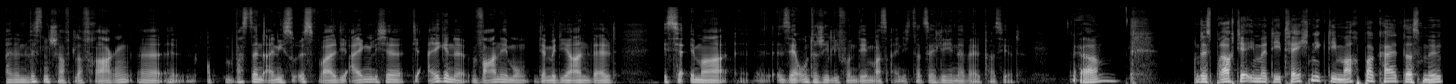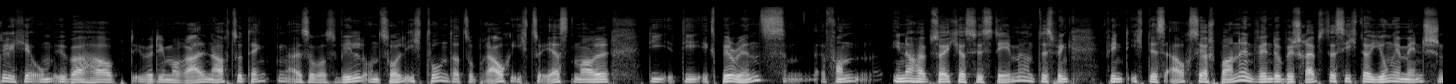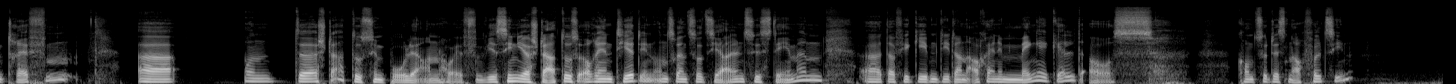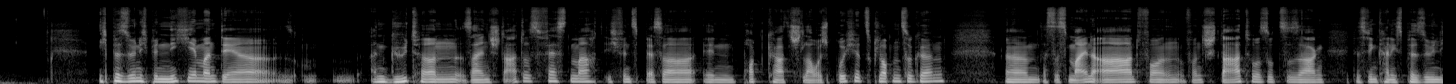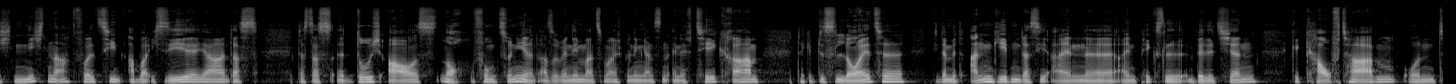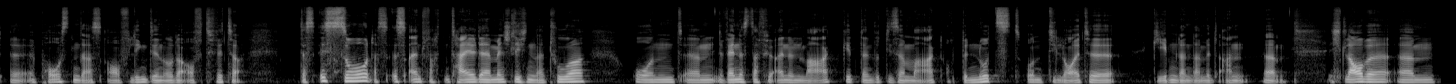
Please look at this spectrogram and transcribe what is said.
einen Wissenschaftler fragen, äh, ob, was denn eigentlich so ist, weil die eigentliche, die eigene Wahrnehmung der medialen Welt ist ja immer äh, sehr unterschiedlich von dem, was eigentlich tatsächlich in der Welt passiert. Ja, und es braucht ja immer die Technik, die Machbarkeit, das Mögliche, um überhaupt über die Moral nachzudenken. Also was will und soll ich tun? Dazu brauche ich zuerst mal die, die Experience von innerhalb solcher Systeme. Und deswegen finde ich das auch sehr spannend, wenn du beschreibst, dass sich da junge Menschen treffen äh, und äh, Statussymbole anhäufen. Wir sind ja statusorientiert in unseren sozialen Systemen. Äh, dafür geben die dann auch eine Menge Geld aus. Konntest du das nachvollziehen? Ich persönlich bin nicht jemand, der an Gütern seinen Status festmacht. Ich finde es besser, in Podcasts schlaue Sprüche zu kloppen zu können. Ähm, das ist meine Art von, von Status sozusagen. Deswegen kann ich es persönlich nicht nachvollziehen, aber ich sehe ja, dass, dass das äh, durchaus noch funktioniert. Also wir nehmen mal zum Beispiel den ganzen NFT-Kram. Da gibt es Leute, die damit angeben, dass sie ein, äh, ein Pixelbildchen gekauft haben und äh, posten das auf LinkedIn oder auf Twitter. Das ist so, das ist einfach ein Teil der menschlichen Natur und ähm, wenn es dafür einen Markt gibt, dann wird dieser Markt auch benutzt und die Leute geben dann damit an. Ähm, ich glaube, ähm,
